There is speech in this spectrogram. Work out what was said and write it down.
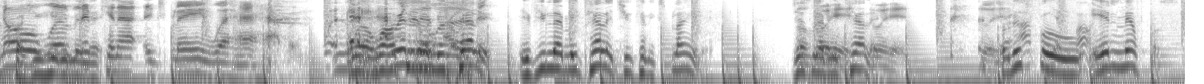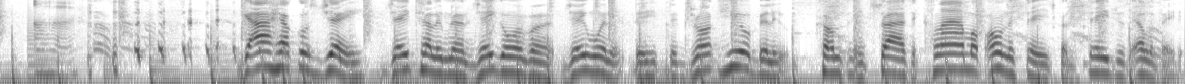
No, you hit well, him in let, the- can I explain what had happened? Well, why don't Really you let me tell it? If you let me tell it, you can explain it. Just Oh, let me ahead, tell Go it. Go ahead. So this fool in Memphis, Uh huh. guy heckles Jay. Jay tell him that Jay going by Jay winning. The the drunk hillbilly comes and tries to climb up on the stage because the stage was elevated.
